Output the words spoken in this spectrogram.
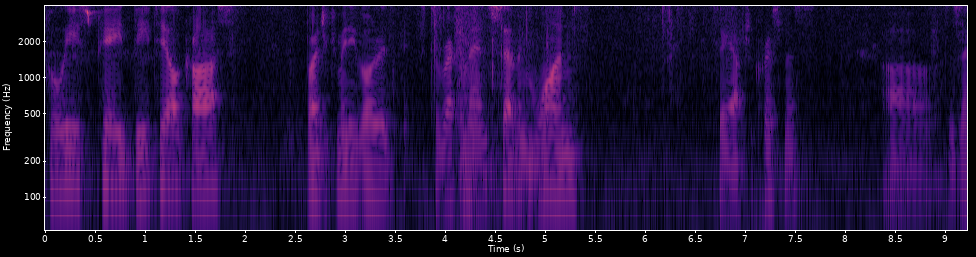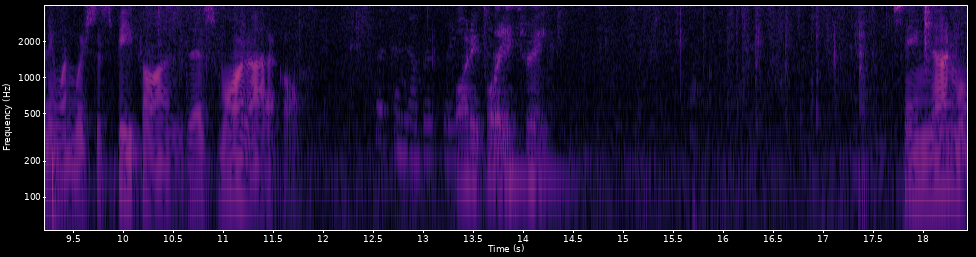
police paid detail costs. Budget committee voted to recommend seven one, day after Christmas. Uh, Does anyone wish to speak on this warrant article? What's the number, please? Forty-three. Seeing none, we'll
